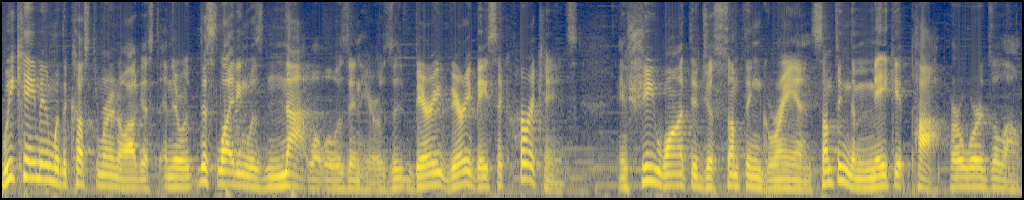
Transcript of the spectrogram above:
We came in with the customer in August and there was, this lighting was not what was in here. It was very, very basic hurricanes and she wanted just something grand, something to make it pop, her words alone.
